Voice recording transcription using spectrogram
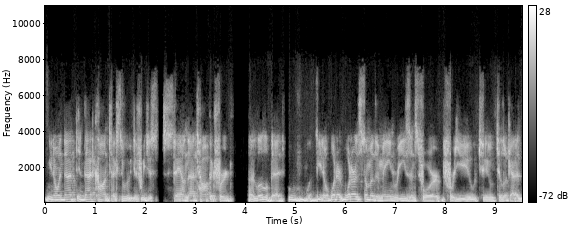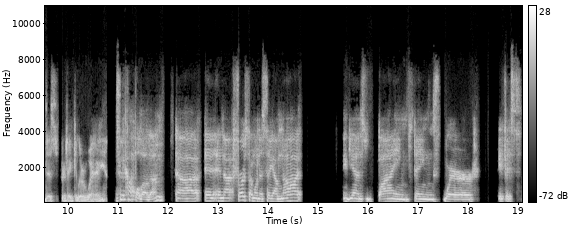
you know, in that in that context, if we just stay on that topic for a little bit, you know, what are what are some of the main reasons for for you to to look at it this particular way? It's a couple of them, uh, and, and first I want to say I'm not against buying things where if it's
